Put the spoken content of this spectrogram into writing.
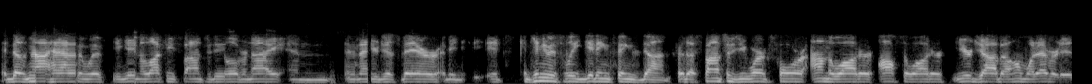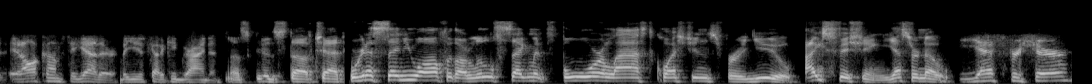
It does not happen with you getting a lucky sponsor deal overnight and and then you're just there. I mean, it's continuously getting things done for the sponsors you work for on the water, off the water, your job at home, whatever it is. It all comes together, but you just got to keep grinding. That's good stuff, Chad. We're gonna send you off with our little segment. Four last questions for you. Ice fishing, yes or no? Yes, for sure,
